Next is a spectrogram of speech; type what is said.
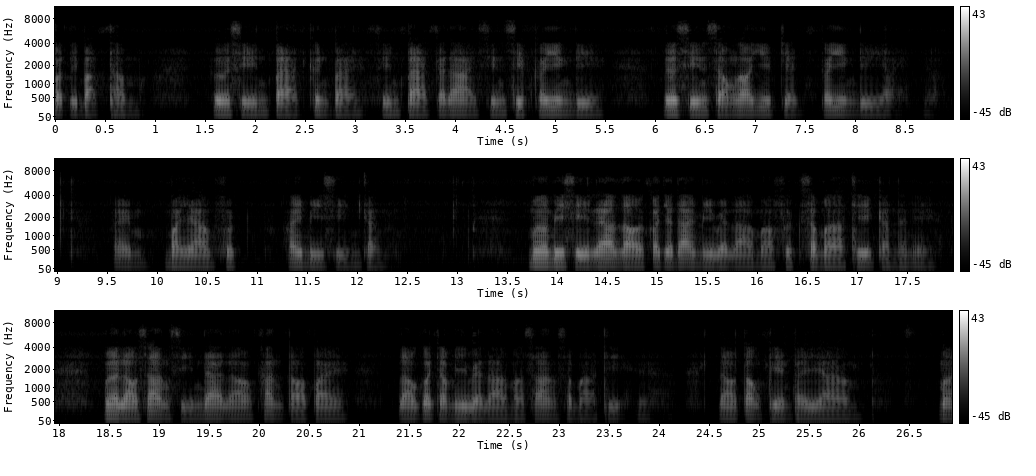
ปฏิบัติธรรม คือศีลแปดขึ้นไป ศีลแปดก็ได้ ศีลสิบก็ยิ่งดี หรือศีลสองร้อยิบเจ็ดก็ยิ่งดีใหญ่ให้พยายามฝึกให้มีศีลกัน เมื่อมีศีลแล้วเราก็จะได้มีเวลามาฝึกสมาธิกันนั่นเอง เมื่อเราสร้างศีลได้แล้วขั้นต่อไป เราก็จะมีเวลามาสร้างสมาธิ เราต้องเพียรพยายามมา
